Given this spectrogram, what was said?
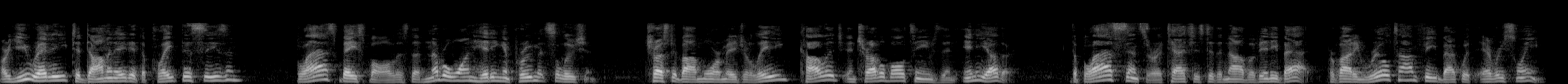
Are you ready to dominate at the plate this season? Blast Baseball is the number one hitting improvement solution, trusted by more major league, college, and travel ball teams than any other. The blast sensor attaches to the knob of any bat, providing real-time feedback with every swing.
